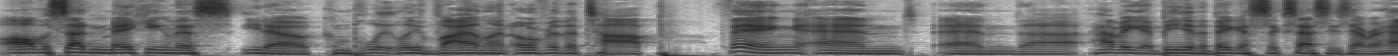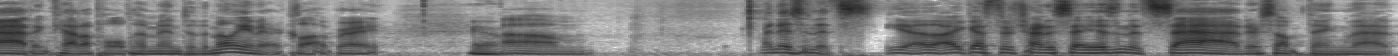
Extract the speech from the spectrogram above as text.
all of a sudden making this, you know, completely violent, over the top thing, and and uh, having it be the biggest success he's ever had, and catapult him into the Millionaire Club, right? Yeah. Um, and isn't it? You know, I guess they're trying to say, isn't it sad or something that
